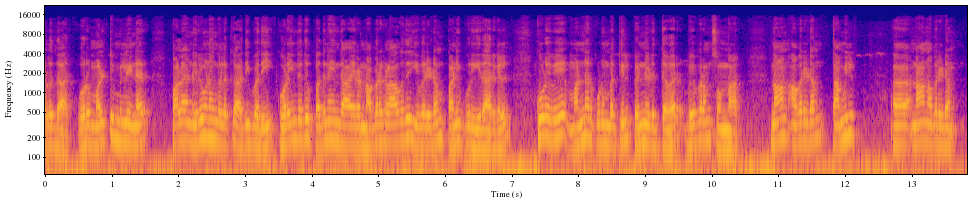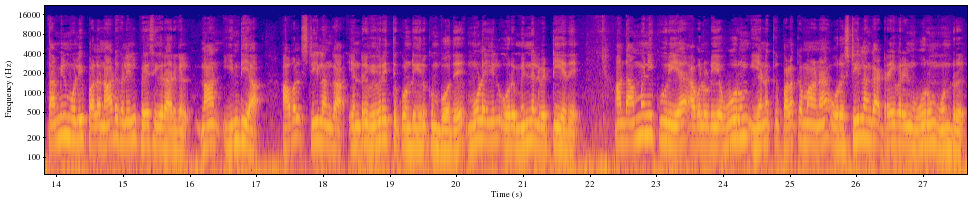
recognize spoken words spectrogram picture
அழுதார். ஒரு மல்டிமில்லினர் பல நிறுவனங்களுக்கு அதிபதி குறைந்தது பதினைந்தாயிரம் நபர்களாவது இவரிடம் பணிபுரிகிறார்கள் கூடவே மன்னர் குடும்பத்தில் பெண் எடுத்தவர் விவரம் சொன்னார். நான் அவரிடம் தமிழ் நான் அவரிடம் தமிழ் மொழி பல நாடுகளில் பேசுகிறார்கள். நான் இந்தியா அவள் ஸ்ரீலங்கா என்று விவரித்து கொண்டு இருக்கும்போது மூளையில் ஒரு மின்னல் வெட்டியது. அந்த அம்மணி கூறிய அவளுடைய ஊரும் எனக்கு பழக்கமான ஒரு ஸ்ரீலங்கா டிரைவரின் ஊரும் ஒன்று.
